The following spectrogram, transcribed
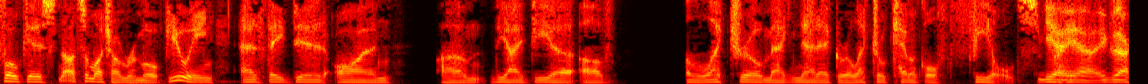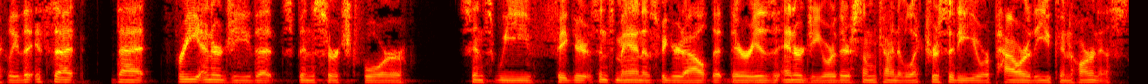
focused not so much on remote viewing as they did on, um, the idea of electromagnetic or electrochemical fields. Yeah, right? yeah, exactly. It's that, that free energy that's been searched for since we figured, since man has figured out that there is energy or there's some kind of electricity or power that you can harness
